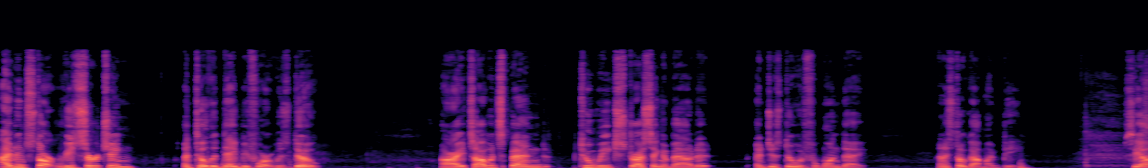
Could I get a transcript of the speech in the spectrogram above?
I didn't start researching until the day before it was due. All right. So I would spend two weeks stressing about it and just do it for one day, and I still got my B. See, I,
